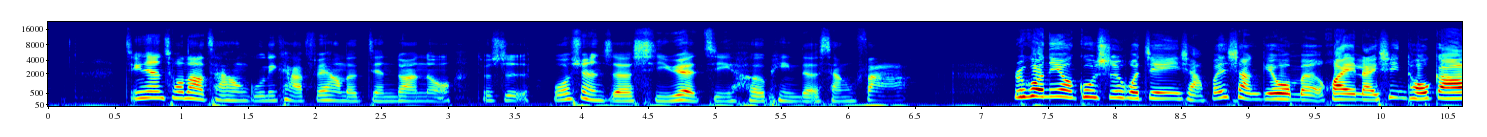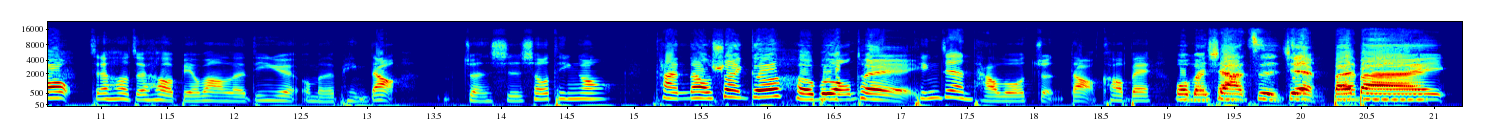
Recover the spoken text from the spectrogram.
今天抽到彩虹鼓励卡，非常的简短哦，就是我选择喜悦及和平的想法。如果你有故事或建议想分享给我们，欢迎来信投稿。最后最后，别忘了订阅我们的频道，准时收听哦。看到帅哥合不拢腿，听见塔罗准到靠背。我们下次见，拜拜。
